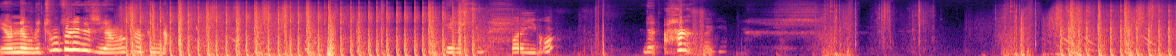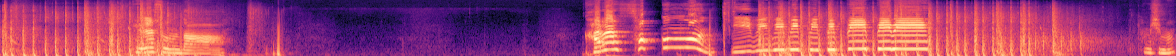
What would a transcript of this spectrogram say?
예, 얘는 우리 청소년 에서 양각상 핀다. 얘를 와 이거? 근데 한 개잘 쏜다. 가라 석궁문! 비비 잠시만.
